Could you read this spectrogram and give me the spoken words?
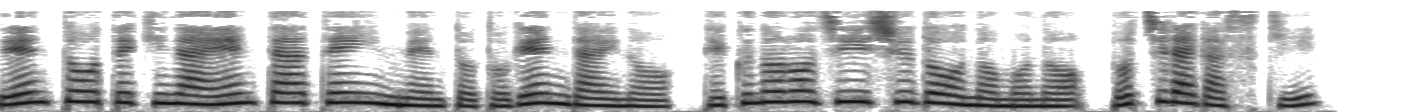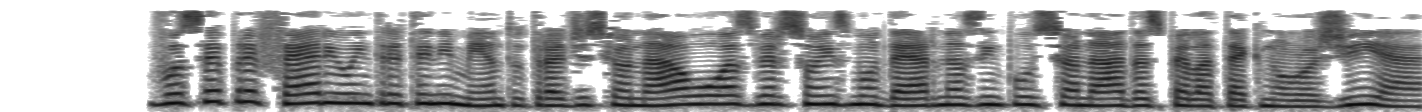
伝統的なエンターテインメントと現代のテクノロジー主導のもの、どちらが好き？Você prefere o entretenimento tradicional ou as versões modernas impulsionadas pela tecnologia?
